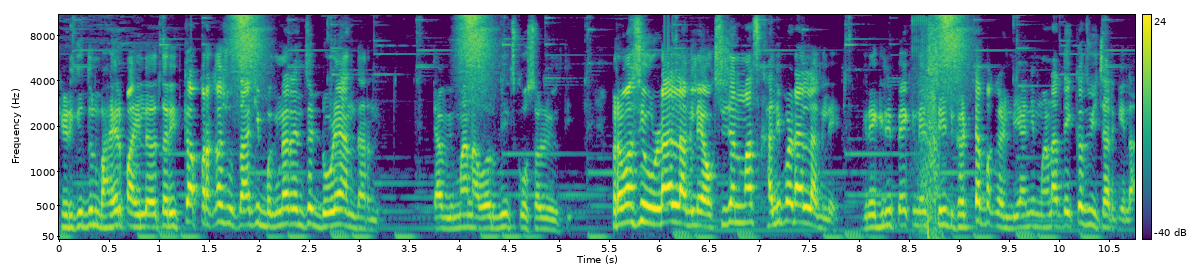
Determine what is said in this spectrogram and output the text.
खिडकीतून बाहेर पाहिलं तर इतका प्रकाश होता की बघणाऱ्यांचे डोळे अंधारले. त्या विमानावर वीज कोसळली होती. प्रवासी ओरडायला लागले ऑक्सिजन मास्क खाली पडायला लागले. ग्रेगरी पेकने सीट घट्ट पकडली आणि मनात एकच विचार केला.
